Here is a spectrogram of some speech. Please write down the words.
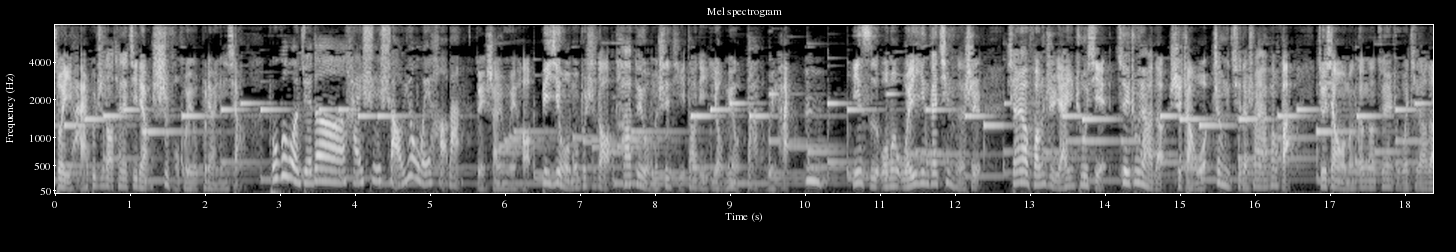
所以还不知道它的剂量是否会有不良影响。不过我觉得还是少用为好吧。对，少用为好，毕竟我们不知道它对我们身体到底有没有大的危害。嗯，因此我们唯一应该清楚的是，想要防止牙龈出血，最重要的是掌握正确的刷牙方法。就像我们刚刚尊业主播提到的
